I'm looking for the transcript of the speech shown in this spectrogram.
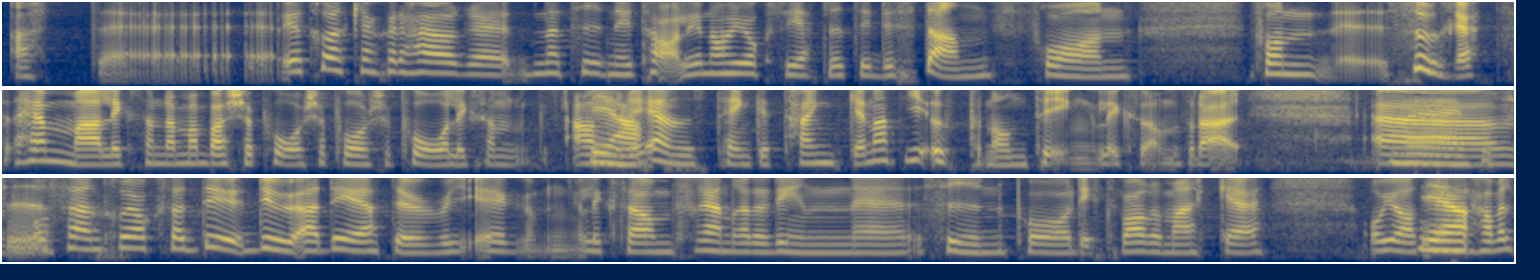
att eh, jag tror att kanske det här, eh, den här tiden i Italien har ju också gett lite distans från, från eh, surret hemma, liksom, där man bara kör på, kör på, kör på, liksom aldrig ja. ens tänker tanken att ge upp någonting. Liksom, sådär. Nej, uh, och sen tror jag också att du, du är det att du liksom förändrade din syn på ditt varumärke. Och jag tänker, ja. har väl,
